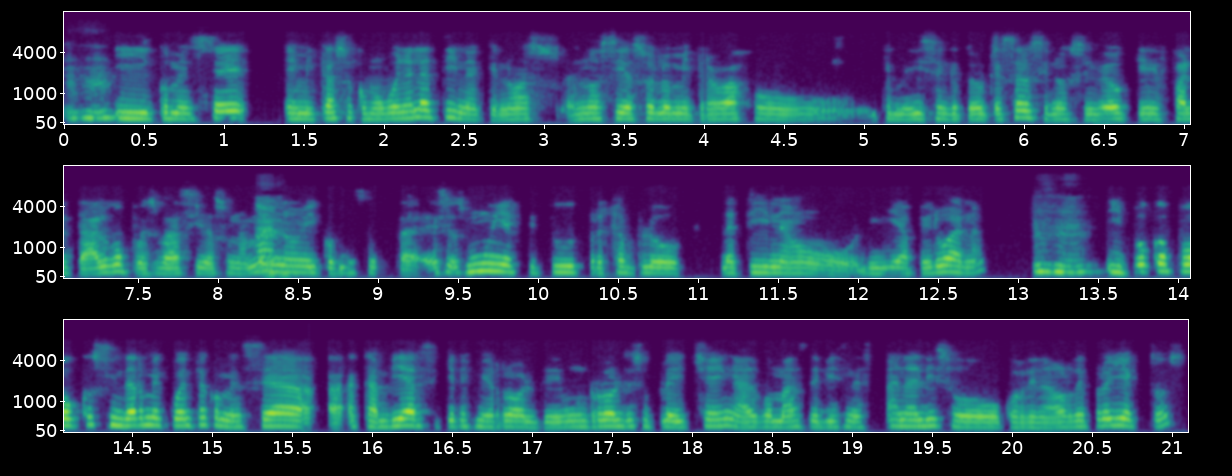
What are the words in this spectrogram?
ujú, y comencé, en mi caso, como buena latina, que no, no hacía solo mi trabajo que me dicen que tengo que hacer, sino si veo que falta algo, pues vas y das una mano, y comienzo, a- eso es muy actitud, por ejemplo, latina o diría peruana, Y poco a poco, sin darme cuenta, comencé a, cambiar, si quieres, mi rol de un rol de supply chain a algo más de business analyst o coordinador de proyectos.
